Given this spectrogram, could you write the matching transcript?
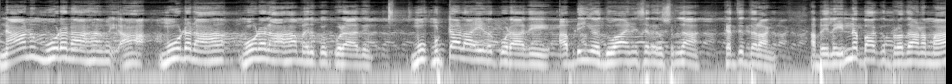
நானும் மூடனாக மூடனாக மூடனாகாமல் இருக்கக்கூடாது. முட்டாளாயிடக்கூடாது அப்படிங்கிற துவா என்ன சில சொல்ல கற்றுத்தராங்க அப்ப இதுல என்ன பார்க்க பிரதானமா?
